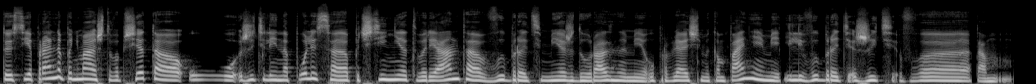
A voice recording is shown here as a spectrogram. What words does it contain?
То есть я правильно понимаю, что вообще-то у жителей Иннополиса почти нет варианта выбрать между разными управляющими компаниями или выбрать жить в, там,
